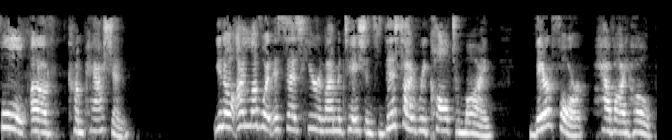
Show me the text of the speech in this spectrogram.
full of compassion. You know, I love what it says here in Lamentations. This I recall to mind. Therefore have I hope.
